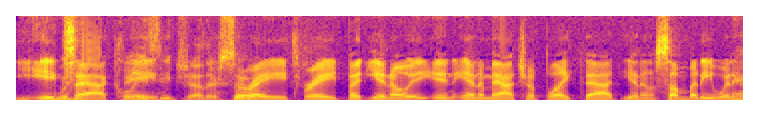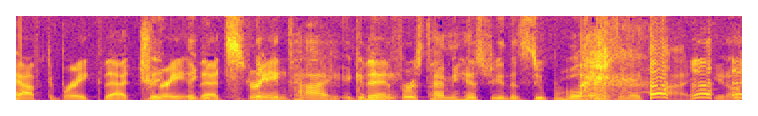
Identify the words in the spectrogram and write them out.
exactly face each other. So right, right. But you know, in in a matchup like that, you know, somebody would have to break that they, tra- they that could, string. They tie. It could Then- be the first time in history that Super Bowl ends in a tie. You know,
